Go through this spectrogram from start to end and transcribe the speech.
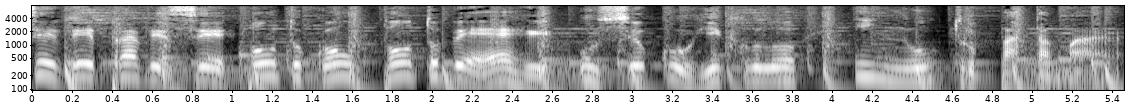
cvpravc.com.br, o seu currículo em outro patamar.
